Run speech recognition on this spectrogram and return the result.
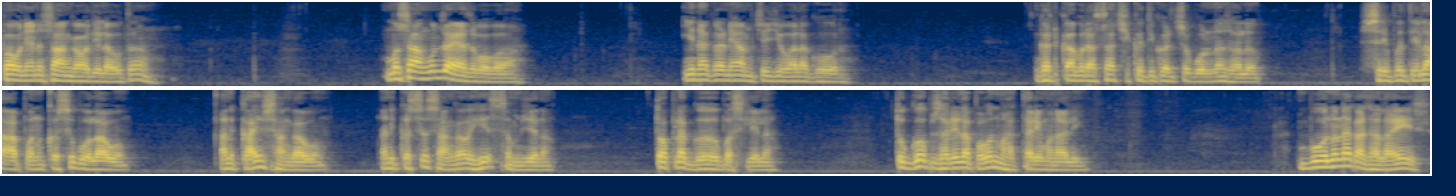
पाहुण्यानं सांगावा दिला होता. मग सांगून जायचं बाबा. इनाकारणे आमच्या जीवाला घोर. घटकाभर असा चिकतिकडचं बोलणं झालं. श्रीपतीला आपण कसं बोलावं? आणि काय सांगावं? आणि कसं सांगावं हेच समजेना. तो आपला गप असलेला तो गप झालेला पाहून म्हातारी म्हणाली बोल का झाला आहेस?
